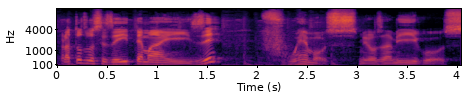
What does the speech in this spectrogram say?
para todos vocês aí, até mais e fuemos, meus amigos.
